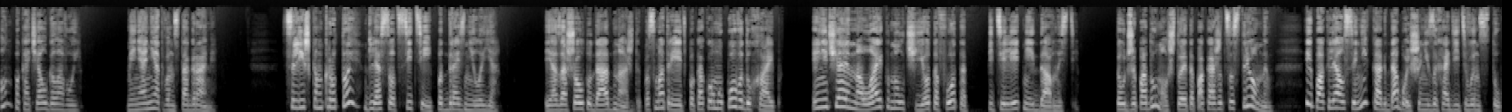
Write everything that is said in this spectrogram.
Он покачал головой. «Меня нет в Инстаграме». «Слишком крутой для соцсетей», — поддразнила я. Я зашел туда однажды посмотреть, по какому поводу хайп, и нечаянно лайкнул чье-то фото пятилетней давности. Тут же подумал, что это покажется стрёмным, и поклялся никогда больше не заходить в инсту.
